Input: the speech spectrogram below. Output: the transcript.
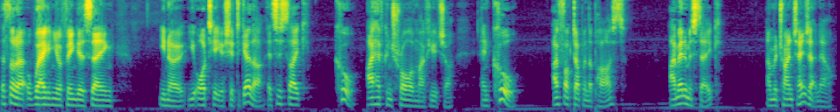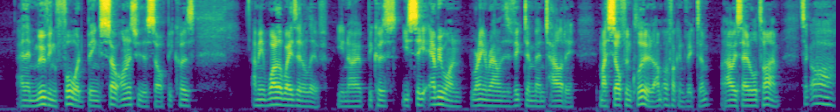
That's not a wagging your finger saying, you know, you ought to get your shit together. It's just like, cool, I have control of my future. And cool, I fucked up in the past. I made a mistake. I'm going to try and change that now. And then moving forward, being so honest with yourself because, I mean, what are the ways there to live? You know, because you see everyone running around with this victim mentality, myself included. I'm a fucking victim. I always say it all the time. It's like, oh,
